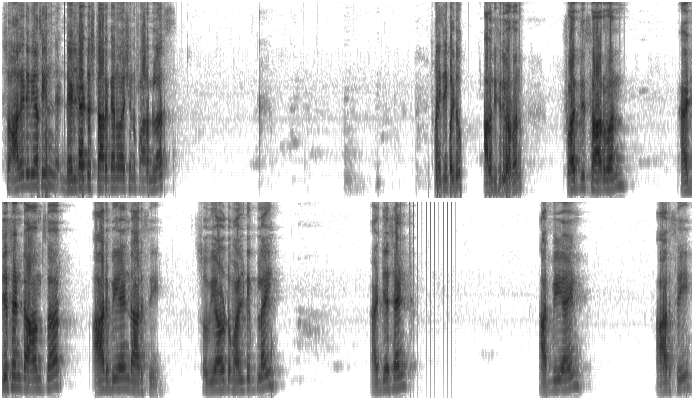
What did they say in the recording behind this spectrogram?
So already we have seen delta to star conversion formulas. One is equal to R1 this is your R1. For this R1, adjacent arms are RB and RC. So we have to multiply adjacent RB and RC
